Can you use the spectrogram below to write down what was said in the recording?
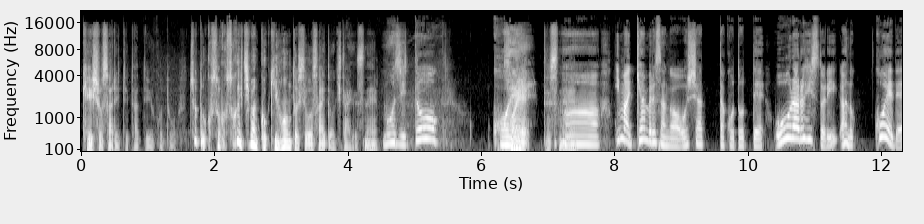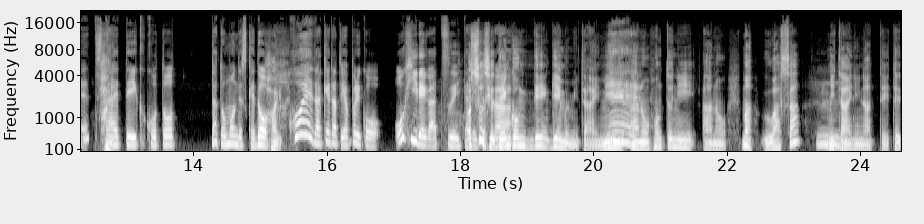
継承されてたということをちょっとそそこが一番こう基本として押さえておきたいですね。文字と声。ですね。今キャンベルさんがおっしゃったことってオーラルヒストリー？あの声で伝えていくことだと思うんですけど、はい。声だけだとやっぱりこう尾ひれがついたりとか。あそうですよ。伝言でゲームみたいに、ねえ。あの本当にあのまあ噂みたいになっていて、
